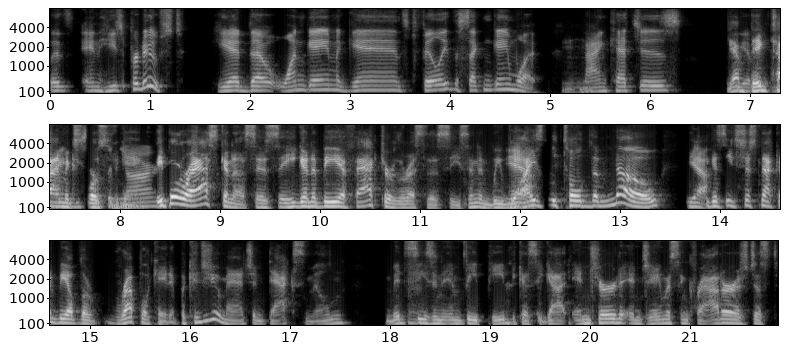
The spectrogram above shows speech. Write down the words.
let's and he's produced. He had that one game against Philly. The second game, what? Mm-hmm. Nine catches. Yeah, big time explosive game. Yards. People were asking us, is he going to be a factor the rest of the season? And we yeah. wisely told them no yeah. Because he's just not going to be able to replicate it. But could you imagine Dax Milne hmm. midseason. MVP because he got injured and Jamison Crowder is just,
